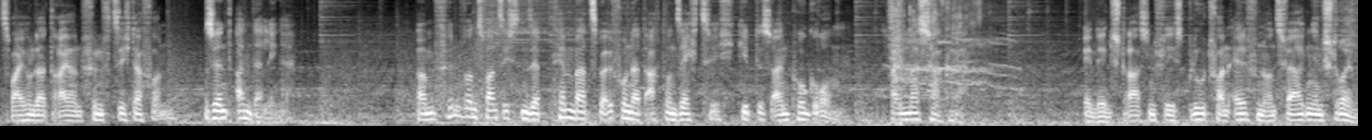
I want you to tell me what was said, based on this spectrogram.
253 davon sind Anderlinge. Am 25. September 1268 gibt es ein Pogrom, ein Massaker. In den Straßen fließt Blut von Elfen und Zwergen in Strömen.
